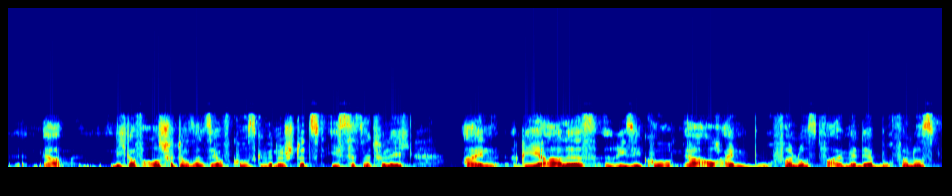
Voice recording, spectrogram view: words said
äh, ja, nicht auf Ausschüttung, sondern sehr auf Kursgewinne stützt, ist das natürlich ein reales Risiko. Ja, auch ein Buchverlust, vor allem wenn der Buchverlust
